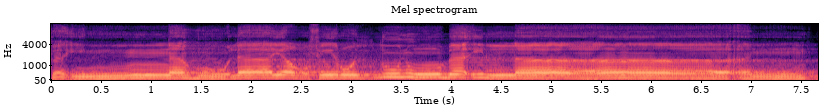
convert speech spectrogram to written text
فإنه لا يغفر الذنوب إلا أنت.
